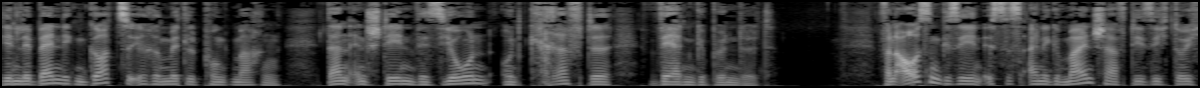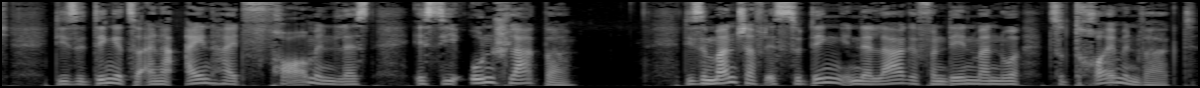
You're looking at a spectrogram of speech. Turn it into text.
den lebendigen Gott zu ihrem Mittelpunkt machen, dann entstehen Vision und Kräfte werden gebündelt. Von außen gesehen ist es eine Gemeinschaft, die sich durch diese Dinge zu einer Einheit formen lässt, ist sie unschlagbar. Diese Mannschaft ist zu Dingen in der Lage, von denen man nur zu träumen wagt.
